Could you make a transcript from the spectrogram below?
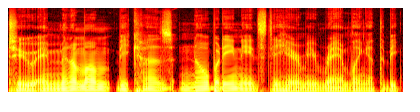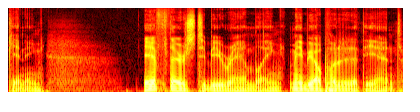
to a minimum because nobody needs to hear me rambling at the beginning if there's to be rambling, maybe I'll put it at the end.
